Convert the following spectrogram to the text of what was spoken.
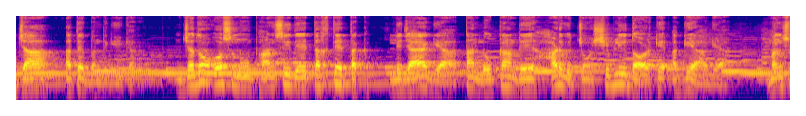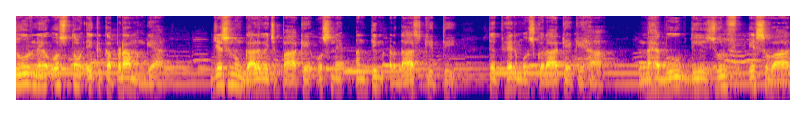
ਜਾ ਅਤੇ ਬੰਦਗੀ ਕਰ। ਜਦੋਂ ਉਸ ਨੂੰ ਫਾਂਸੀ ਦੇ ਤਖਤੇ ਤੱਕ ਲਿਜਾਇਆ ਗਿਆ ਤਾਂ ਲੋਕਾਂ ਦੇ ਹੜ ਵਿੱਚੋਂ ਸ਼ਿਵਲੀ ਦੌੜ ਕੇ ਅੱਗੇ ਆ ਗਿਆ। ਮਨਸੂਰ ਨੇ ਉਸ ਤੋਂ ਇੱਕ ਕਪੜਾ ਮੰਗਿਆ, ਜਿਸ ਨੂੰ ਗਲ ਵਿੱਚ ਪਾ ਕੇ ਉਸਨੇ ਅੰਤਿਮ ਅਰਦਾਸ ਕੀਤੀ ਤੇ ਫਿਰ ਮੁਸਕਰਾ ਕੇ ਕਿਹਾ, ਮਹਿਬੂਬ ਦੀ ਜ਼ੁਲਫ ਇਸ ਵਾਰ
